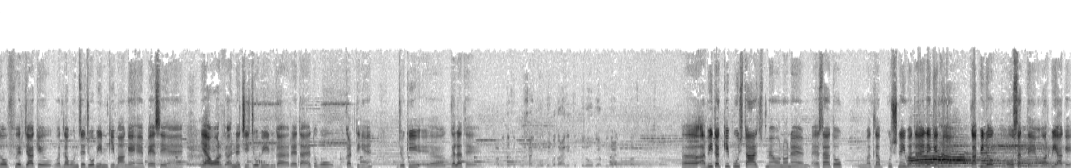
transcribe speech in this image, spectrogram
तो फिर जाके मतलब उनसे जो भी इनकी मांगे हैं पैसे हैं या और अन्य चीज़ जो भी इनका रहता है तो वो करती हैं जो कि गलत है। अभी तक की पूछताछ में वो कुछ बताया कि कितने लोगों के अपनी राय में? अभी तक की पूछताछ में उन्होंने ऐसा तो मतलब कुछ नहीं बताया लेकिन हाँ काफ़ी लोग हो सकते हैं और भी आगे।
